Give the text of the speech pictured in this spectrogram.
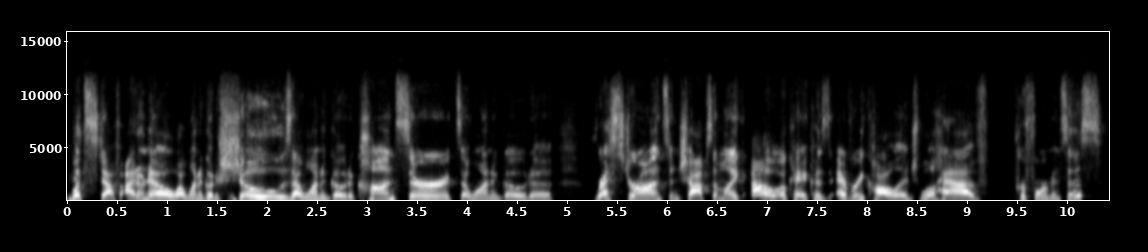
what stuff? I don't know. I want to go to shows. I want to go to concerts. I want to go to restaurants and shops. I'm like, oh, okay, because every college will have performances,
